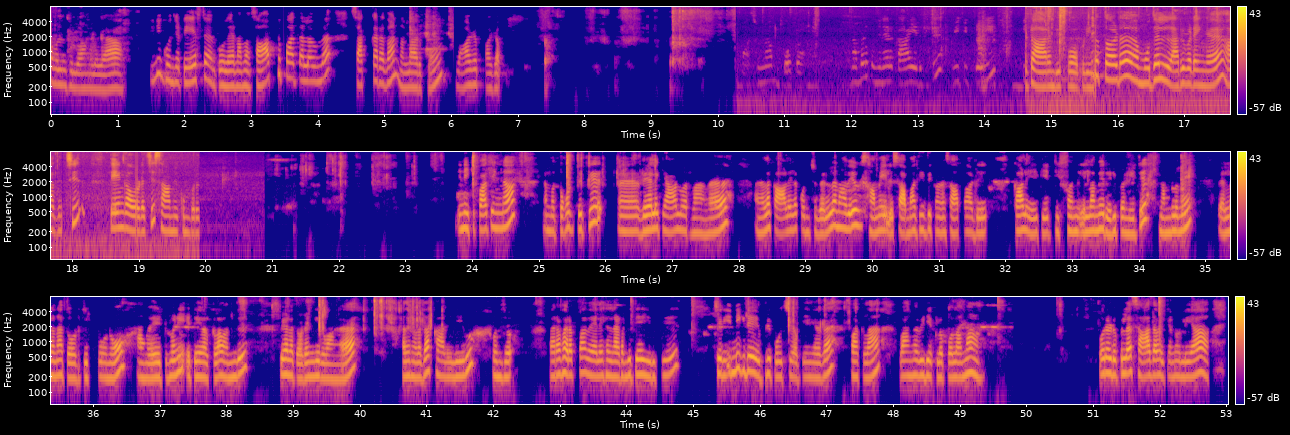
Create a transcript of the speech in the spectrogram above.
அவல்னு சொல்லுவாங்க இல்லையா இன்னும் கொஞ்சம் டேஸ்ட்டாக இருக்கும் இல்லையா நம்ம சாப்பிட்டு பார்த்த அளவில் சர்க்கரை தான் நல்லாயிருக்கும். வாழைப்பழம். சுண்ணாம்பு போட்டோம். நம்மளும் கொஞ்ச நேரம் காய எடுத்துட்டு வீட்டுக்கு போய் ஆரம்பிப்போம் அப்படின்னு. முதல் அறுவடைங்க அது வச்சு தேங்காய் உடைச்சி சாமி கும்பிடுறது. இன்னைக்கு பார்த்தீங்கன்னா நம்ம தோட்டத்துக்கு வேலைக்கு ஆள் வர்றாங்க. அதனால் காலையில் கொஞ்சம் வெள்ளனாவே சமையல் சமாதியத்துக்கான சாப்பாடு காலைக்கு டிஃபன் எல்லாமே ரெடி பண்ணிவிட்டு நம்மளுமே வெள்ளனா தோட்டத்துக்கு போகணும் அவங்க எட்டு மணி எட்டே காலக்கெல்லாம் வந்து வேலை தொடங்கிடுவாங்க அதனால தான் காலையிலேயும் கொஞ்சம் பரபரப்பாக வேலைகள் நடந்துகிட்டே இருக்குது சரி இன்னைக்கு டே எப்படி போச்சு அப்படிங்கிறத பார்க்கலாம். வாங்க வீடியோக்குள்ளே போகலாமா ஒரு அடுப்பில் சாதம் வைக்கணும் இல்லையா?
